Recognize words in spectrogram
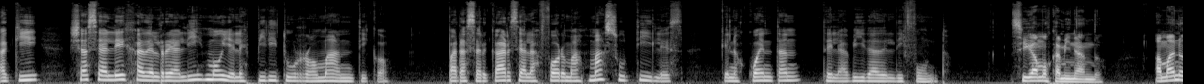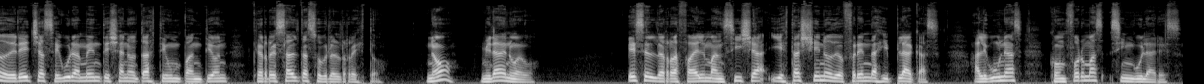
Aquí ya se aleja del realismo y el espíritu romántico, para acercarse a las formas más sutiles que nos cuentan de la vida del difunto. Sigamos caminando. A mano derecha seguramente ya notaste un panteón que resalta sobre el resto. No, mira de nuevo. Es el de Rafael Mansilla y está lleno de ofrendas y placas, algunas con formas singulares.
